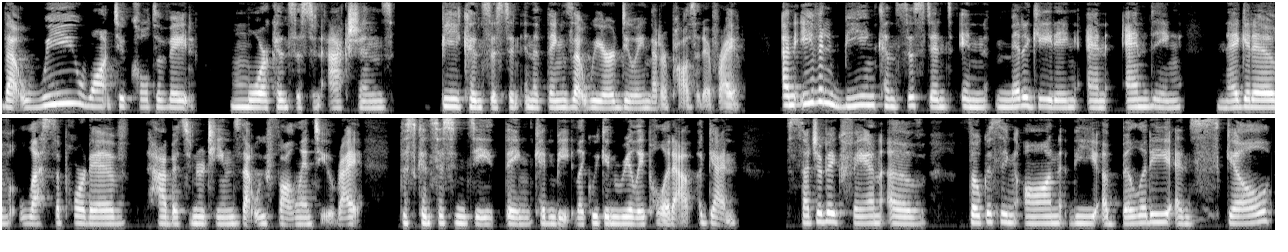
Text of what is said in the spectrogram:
that we want to cultivate more consistent actions be consistent in the things that we are doing that are positive, right? And even being consistent in mitigating and ending negative, less supportive habits and routines that we fall into, right? This consistency thing can be like we can really pull it out. Again, such a big fan of focusing on the ability and skill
